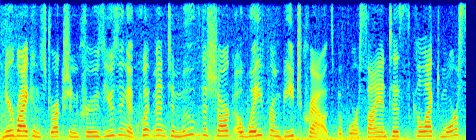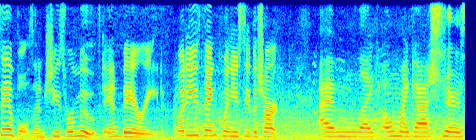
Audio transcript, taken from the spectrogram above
Nearby construction crews using equipment to move the shark away from beach crowds before scientists collect more samples and she's removed and buried. What do you think when you see the shark? I'm like, oh my gosh, there's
